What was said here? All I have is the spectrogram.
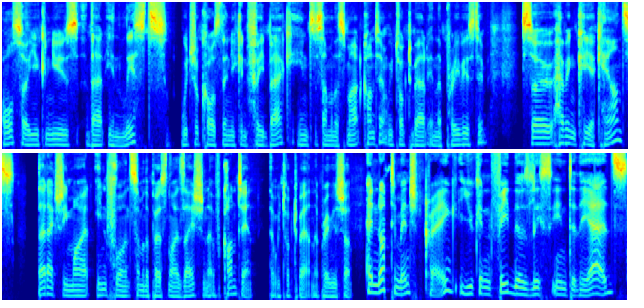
also you can use that in lists, which of course then you can feed back into some of the smart content we talked about in the previous tip. So having key accounts, that actually might influence some of the personalization of content that we talked about in the previous shot. And not to mention, Craig, you can feed those lists into the ads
